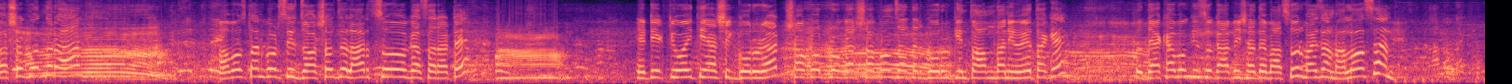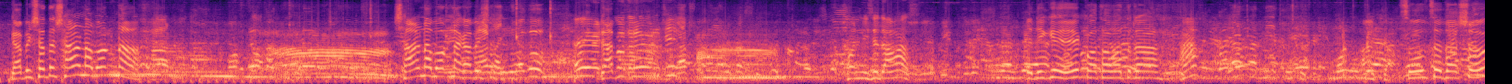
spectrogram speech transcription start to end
দর্শক বন্ধুরা, অবস্থান করছি যশোর জেলার চৌগাছারহাটে এটি একটি ঐতিহাসিক গরুর হাট। সকল প্রকার, সকল জাতের গরুর কিন্তু আমদানি হয়ে থাকে। তো দেখাবো কিছু গাভীর সাথে বাছুর। ভাইজান, ভালো আছেন? গাভীর সাথে সার না বক না? সার না বক না গাভীর সাথে? ফোন নিচে দাম এদিকে কথাবার্তা চলছে দর্শক।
